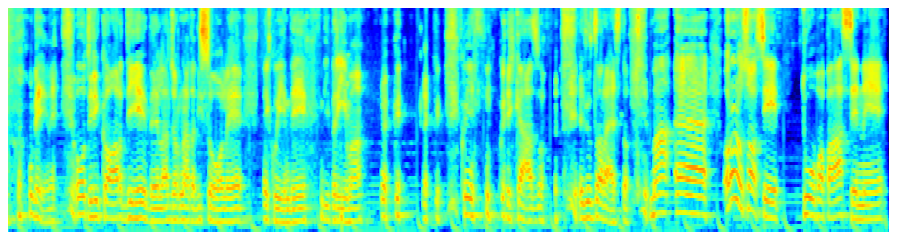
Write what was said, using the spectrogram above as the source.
Bene, o ti ricordi della giornata di sole e quindi di prima. quindi in quel caso e tutto il resto. Ma eh, ora non so se tuo papà se ne è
